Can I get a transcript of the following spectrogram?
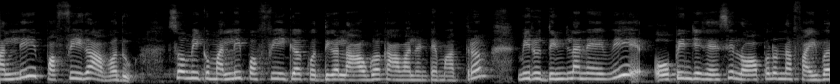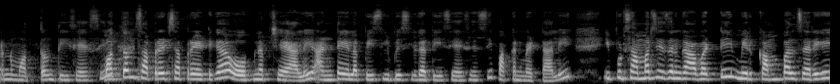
మళ్ళీ పఫీగా అవ్వదు. సో మీకు మళ్ళీ పఫీగా కొద్దిగా లావుగా కావాలంటే మాత్రం మీరు దిండ్లు అనేవి ఓపెన్ చేసేసి లోపల ఉన్న ఫైబర్ను మొత్తం తీసేసి మొత్తం సపరేట్ సపరేట్గా ఓపెన్ అప్ చేయాలి. అంటే ఇలా పీసులు పీసులుగా తీసేసేసి పక్కన పెట్టాలి. ఇప్పుడు సమ్మర్ సీజన్ కాబట్టి మీరు కంపల్సరీగా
